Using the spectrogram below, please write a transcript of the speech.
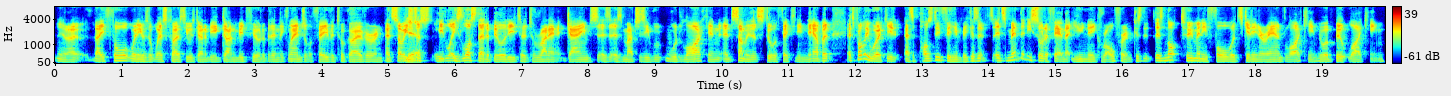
you know, they thought when he was at West Coast he was going to be a gun midfielder, but then the glandular fever took over. And, and so he's Yeah. just, he, he's lost that ability to, to run out games as, as much as he w- would like. And it's something that's still affecting him now. But it's probably worked as a positive for him because it's, it's meant that he sort of found that unique role for him because there's not too many forwards getting around like him who are built like him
